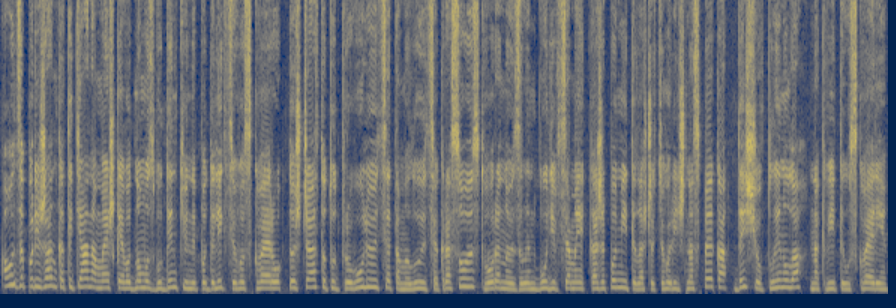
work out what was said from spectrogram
А от запоріжанка Тетяна мешкає в одному з будинків неподалік цього скверу. Тож часто тут прогулюються та милуються красою, створеною зеленбудівцями. Каже, помітила, що цьогорічна спека дещо вплинула на квіти у сквері.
